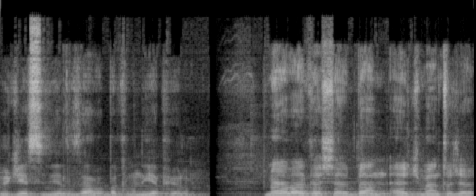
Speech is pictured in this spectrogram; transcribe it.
ücretsiz yıldızlarla bakımını yapıyorum. Merhaba arkadaşlar ben Ercüment Hoca.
